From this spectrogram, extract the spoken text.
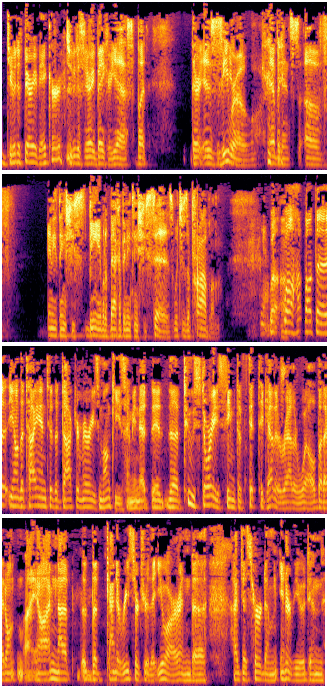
Judyth Vary Baker? Judyth Vary Baker, yes, but there is zero evidence of anything she's being able to back up anything she says, which is a problem. Yeah. Well, well, how about the you know the tie-in to the Dr. Mary's monkeys? I mean, that the, the two stories seem to fit together rather well. But I don't, I, you know, I'm not the, the kind of researcher that you are, and uh, I've just heard them interviewed, and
